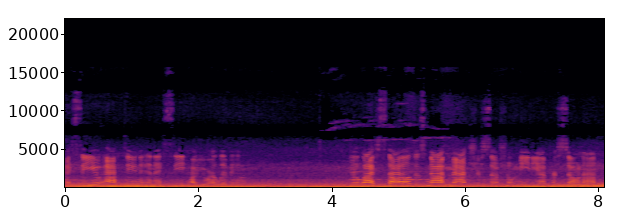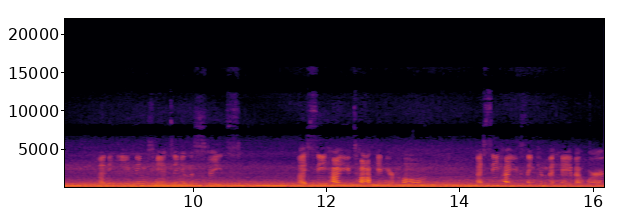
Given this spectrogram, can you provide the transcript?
I see you acting and I see how you are living. Your lifestyle does not match your social media persona, an evening chanting in the streets. I see how you talk in your home. I see how you think and behave at work.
